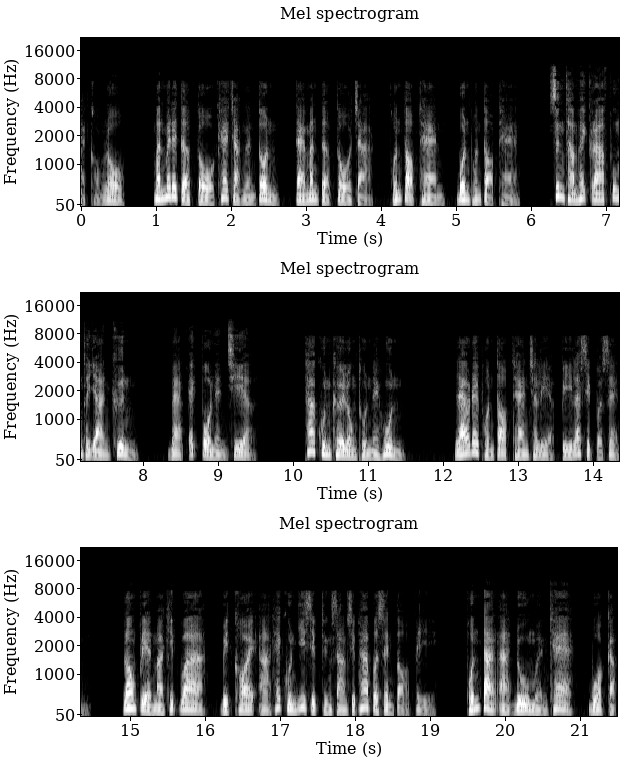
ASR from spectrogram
8 ของโลก มันไม่ได้เติบโตแค่จากเงินต้น แต่มันเติบโตจากผลตอบแทนบนผลตอบแทน ซึ่งทำให้กราฟพุ่งทะยานขึ้น แบบ exponential ถ้าคุณเคยลงทุนในหุ้น แล้วได้ผลตอบแทนเฉลี่ยปีละ 10%ลองเปลี่ยนมาคิดว่าบิตคอยอาจให้คุณ 20-35%ต่อปี ผลต่างอาจดูเหมือนแค่บวกกับ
